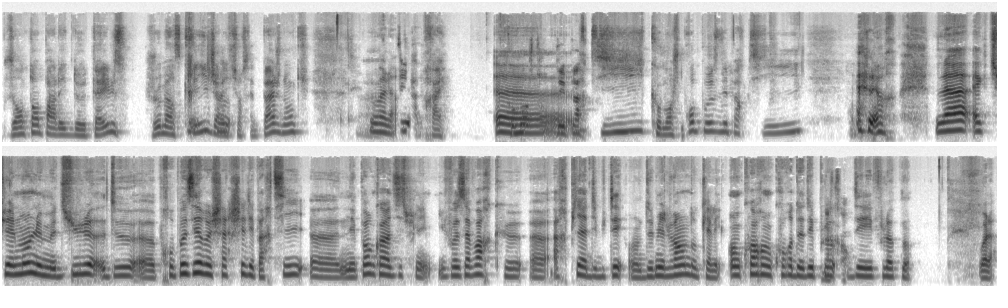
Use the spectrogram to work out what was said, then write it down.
j'entends parler de Tails, je m'inscris, j'arrive sur cette page donc. Euh, voilà. Et après, comment je trouve des euh parties, comment je propose des parties? alors là, actuellement, le module de proposer, rechercher des parties n'est pas encore disponible. Il faut savoir que Harpy a débuté en 2020, donc elle est encore en cours de développement. Voilà.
